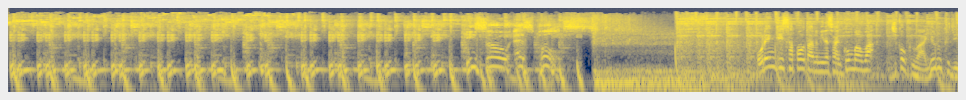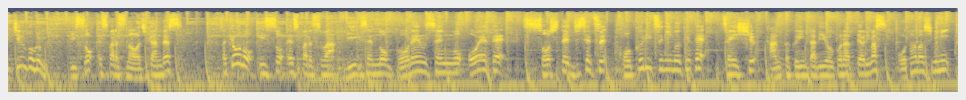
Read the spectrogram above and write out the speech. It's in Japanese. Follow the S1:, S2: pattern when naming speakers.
S1: SOS Pulse. オレンジサポーターの皆さんこんばんは。時刻は夜9時15分。イッソエスパルスのお時間です。さあ今日のイッソエスパルスはリーグ戦の5連戦を終えてそして次節国立に向けて選手監督インタビューを行っております。お楽しみに。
